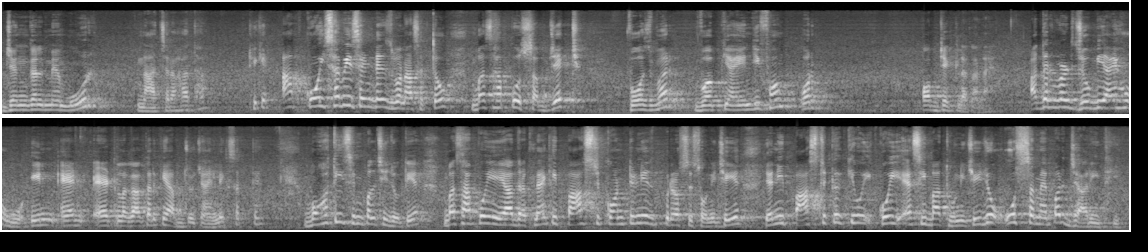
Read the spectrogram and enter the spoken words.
जंगल में मोर नाच रहा था, ठीक है? आप कोई सा भी सेंटेंस बना सकते हो, बस आपको सब्जेक्ट वॉज़ बर वर्ब की आईएनजी फॉर्म और ऑब्जेक्ट लगाना है। अदर वर्ड जो भी आए हों, वो इन एड एट लगा करके आप जो चाहें लिख सकते हैं। बहुत ही सिंपल चीज़ होती है। बस आपको ये याद रखना है कि पास्ट कॉन्टिन्यूस प्रोसेस होनी चाहिए। यानी पास्ट का कोई कोई ऐसी बात होनी चाहिए जो उस समय पर जारी थी।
